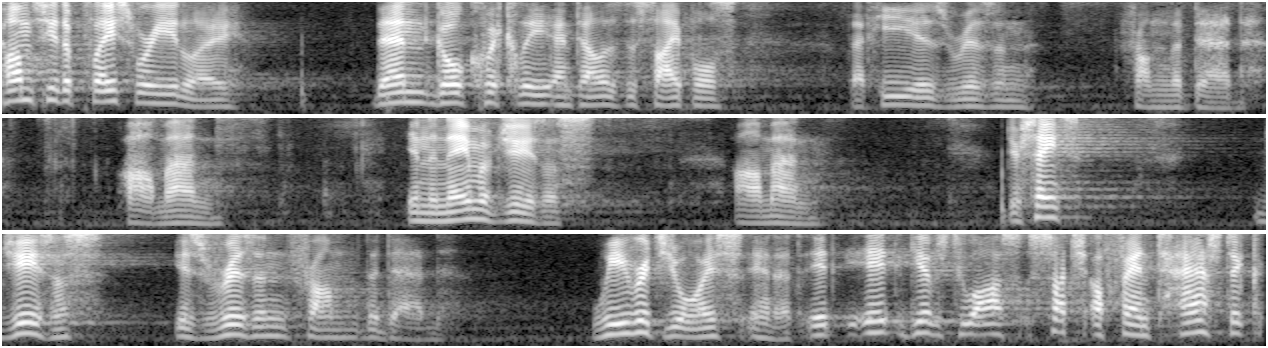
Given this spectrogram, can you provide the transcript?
Come see the place where he lay. Then go quickly and tell his disciples that he is risen from the dead. Amen. In the name of Jesus, Amen. Dear saints, Jesus is risen from the dead. We rejoice in it. It, it gives to us such a fantastic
